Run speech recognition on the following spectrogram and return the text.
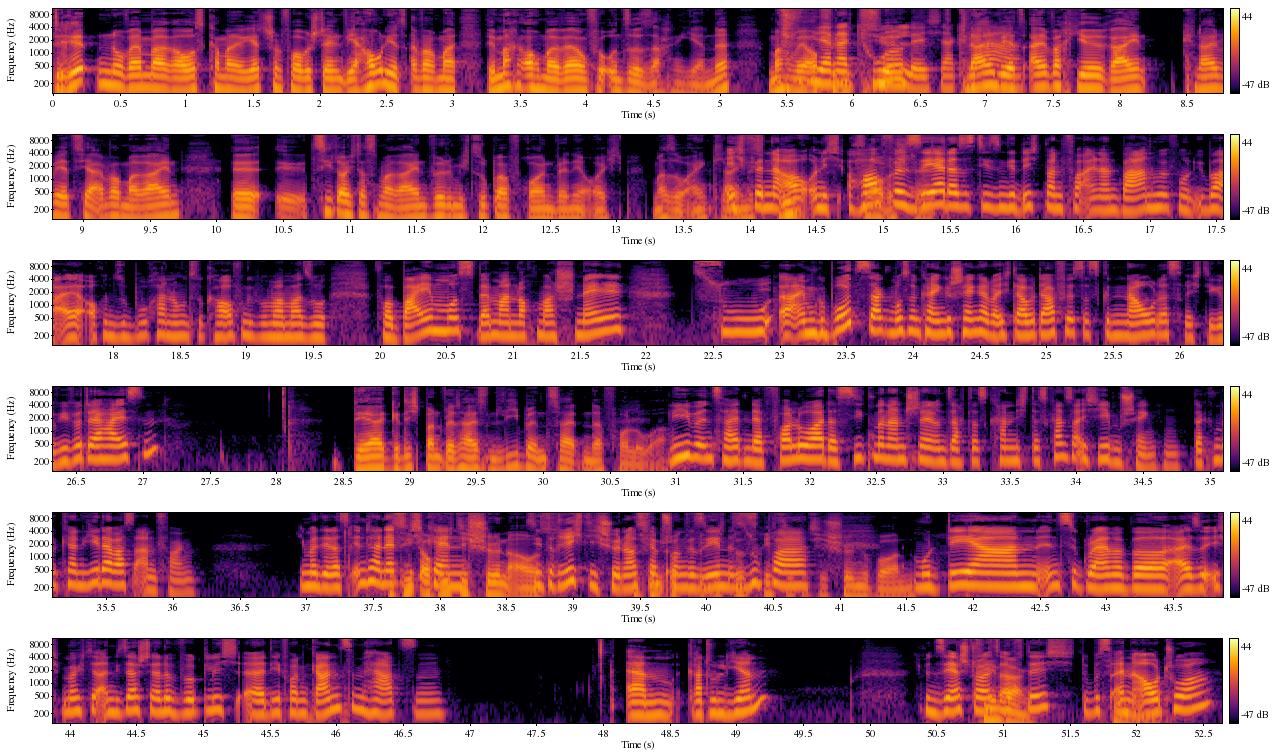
3. November raus, kann man jetzt schon vorbestellen. Wir hauen jetzt einfach mal, wir machen auch mal Werbung für unsere Sachen hier, ne? Machen wir auch Ja, für die Tour. natürlich, ja, Knallen klar. wir jetzt einfach hier rein, knallen wir jetzt hier einfach mal rein. Äh, äh, zieht euch das mal rein, würde mich super freuen, wenn ihr euch mal so ein kleines Ich finde Buch auch, und ich hoffe sehr, dass es diesen Gedichtband vor allem an Bahnhöfen und überall auch in so Buchhandlungen zu kaufen gibt, wo man mal so vorbei muss, wenn man noch mal schnell zu äh, einem Geburtstag muss und kein Geschenk hat, weil ich glaube, dafür ist das genau das Richtige. Wie wird der heißen? Der Gedichtband wird heißen Liebe in Zeiten der Follower. Liebe in Zeiten der Follower, das sieht man dann schnell und sagt, das kann ich, das kannst du eigentlich jedem schenken. Damit kann jeder was anfangen. Jemand, der das Internet Das sieht nicht auch kennt. richtig schön aus. Sieht richtig schön aus, ich, habe find schon gesehen. das ist Super Richtig, richtig schön geworden. modern, Instagrammable. Also ich möchte an dieser Stelle wirklich äh, dir von ganzem Herzen ähm, gratulieren. Ich bin sehr stolz Vielen auf Dank. dich. Du bist Vielen ein Dank. Autor.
